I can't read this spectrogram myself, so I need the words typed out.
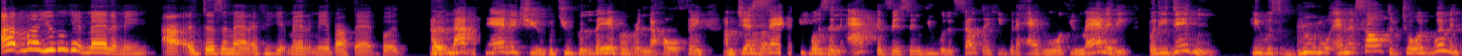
I, you can get mad at me. I, it doesn't matter if you get mad at me about that, but I'm not mad at you, but you belaboring the whole thing. I'm just uh-huh. saying he was an activist and you would have felt that he would have had more humanity, but he didn't. He was brutal and assaultive toward women,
